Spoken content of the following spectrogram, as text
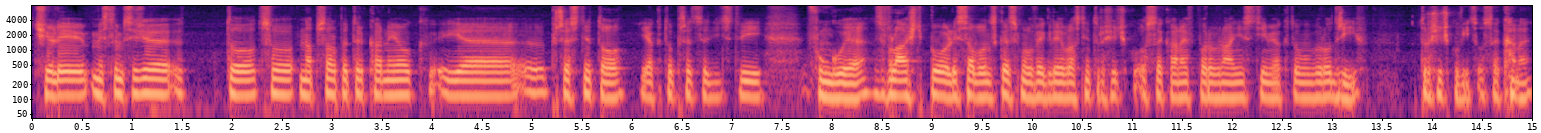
Čili myslím si, že to, co napsal Petr Karniok, je e, přesně to, jak to předsednictví funguje, zvlášť po Lisabonské smlouvě, kde je vlastně trošičku osekané v porovnání s tím, jak tomu bylo dřív trošičku víc osekané.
